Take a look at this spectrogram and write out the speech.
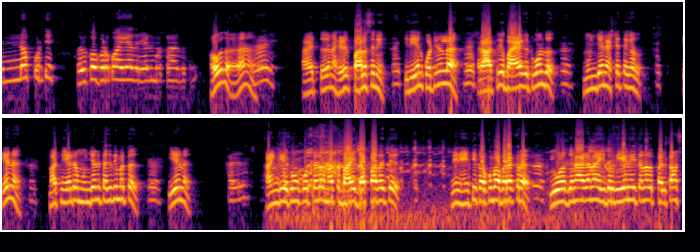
ದಿನ ಪೂರ್ತಿ ಹೊಯ್ಕೋ ಬಡ್ಕೋ ಆಗ್ಯಾದ್ರಿ. ಏನ್ ಮಕ್ಕಳಾಗ್ಬೇಕ್ರಿ ಹೌದಾ? ರೀ. ಆಯ್ತು ನಾ ಹೇಳಿದ್ ಪಾಲಸನಿ ಇದೇನ್ ಕೊಟ್ಟಿನಲ್ಲ? ರಾತ್ರಿ ಬಾಯಾಗ ಇಟ್ಕೊಂಡು ಮುಂಜಾನೆ ಅಷ್ಟೇ ತೆಗೋದು. ಏನ? ಮತ್ ನೀ ಎಲ್ರ ಮುಂಜಾನೆ ತೆಗ್ದಿ ಮತ್ತ? ಏನ? ಹಂಗೆ ಇಟ್ಕೊಂಡ್ ಕೂತಂದ್ರ ಮತ್ತ ಬಾಯಿ ದಪ್ಪ ಆದೈತಿ ನೀನ್ ಹೆಂಡತಿ ಕರ್ಕೊಂಬ ಬರಕ್ರ. ಏಳು ದಿನ ಆಗನ ಇದ್ರದ್ದು ಏನೈತಿ ಅನ್ನೋದು ಫಲಿತಾಂಶ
